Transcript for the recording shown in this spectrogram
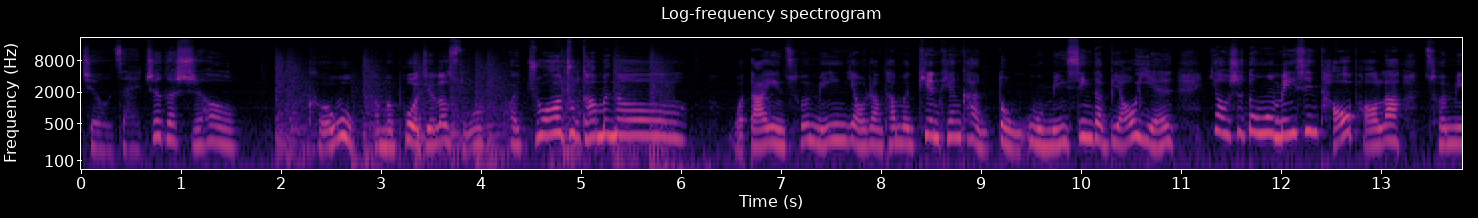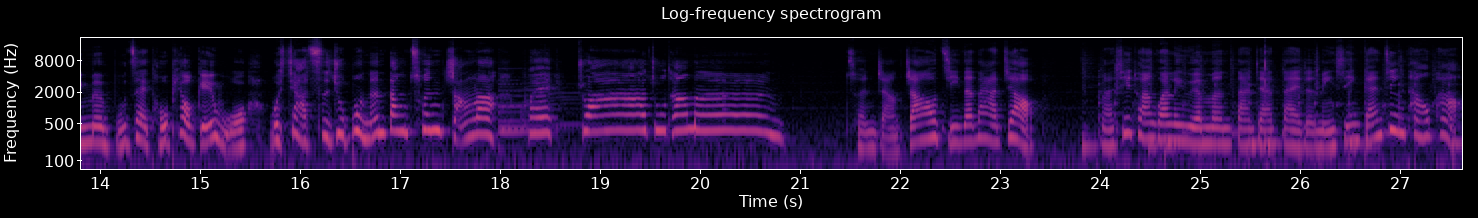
就在这个时候，可恶，他们破解了锁，快抓住他们哦！我答应村民要让他们天天看动物明星的表演。要是动物明星逃跑了，村民们不再投票给我，我下次就不能当村长了。快抓住他们！村长着急的大叫。马戏团管理员们，大家带着明星赶紧逃跑。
